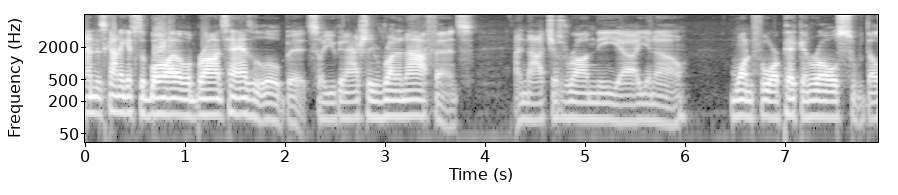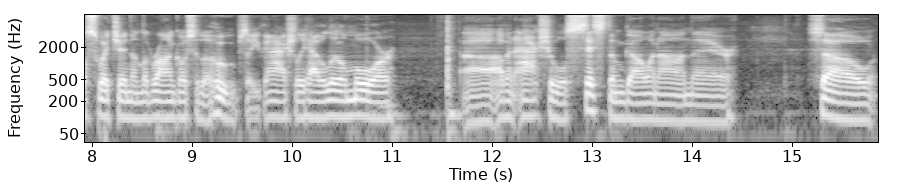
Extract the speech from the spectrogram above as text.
and this kind of gets the ball out of LeBron's hands a little bit, so you can actually run an offense and not just run the uh, you know one four pick and rolls. They'll switch in, and LeBron goes to the hoop, so you can actually have a little more uh, of an actual system going on there. So,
